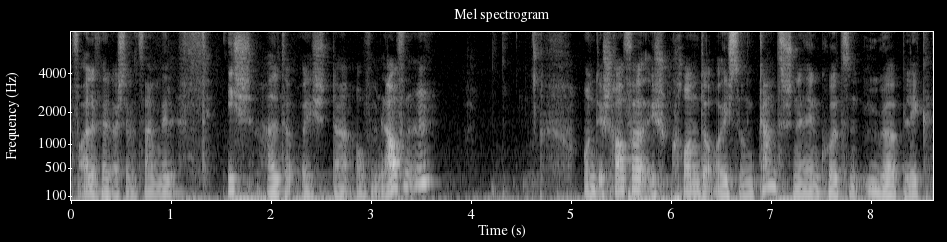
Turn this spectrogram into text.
auf alle Fälle, was ich damit sagen will. Ich halte euch da auf dem Laufenden. Und ich hoffe, ich konnte euch so einen ganz schnellen, kurzen Überblick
